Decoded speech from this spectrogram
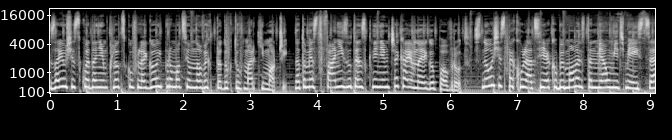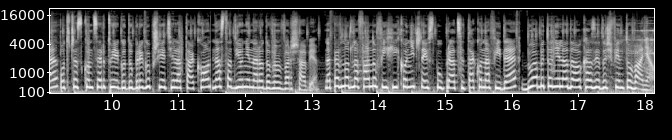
zajął się składaniem klocków Lego i promocją nowych produktów marki Mochi. Natomiast fani z utęsknieniem czekają na jego powrót. Snuły się spekulacje, jakoby moment ten miał mieć miejsce podczas koncertu jego dobrego przyjaciela Taco na Stadionie Narodowym w Warszawie. Na pewno dla fanów ich ikonicznej współpracy Taco na Fide byłaby to nie lada okazja do świętowania,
